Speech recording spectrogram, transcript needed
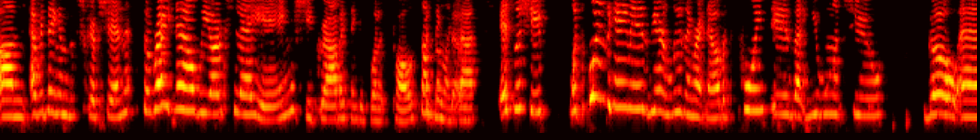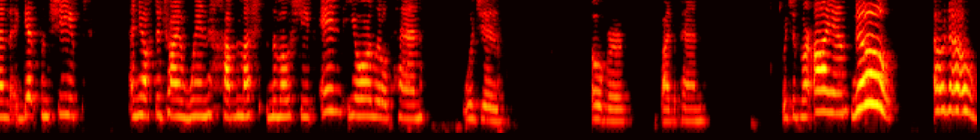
Um, everything in the description. So right now we are playing Sheep Grab, I think is what it's called, something like so. that. It's with sheep. What the point of the game is, we are losing right now, but the point is that you want to go and get some sheep, and you have to try and win, have the most the most sheep in your little pen, which is over by the pen, which is where I am. No! Oh no!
